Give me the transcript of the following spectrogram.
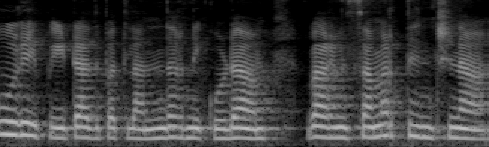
పూరి పీఠాధిపతులందరినీ కూడా వారిని సమర్థించిన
